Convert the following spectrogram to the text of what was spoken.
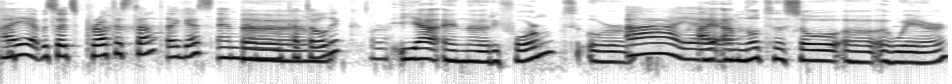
ah, yeah. But so it's Protestant, I guess, and then Um, Catholic? Or? yeah, and uh, reformed or Ah, yeah. I yeah. am not uh, so uh, aware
